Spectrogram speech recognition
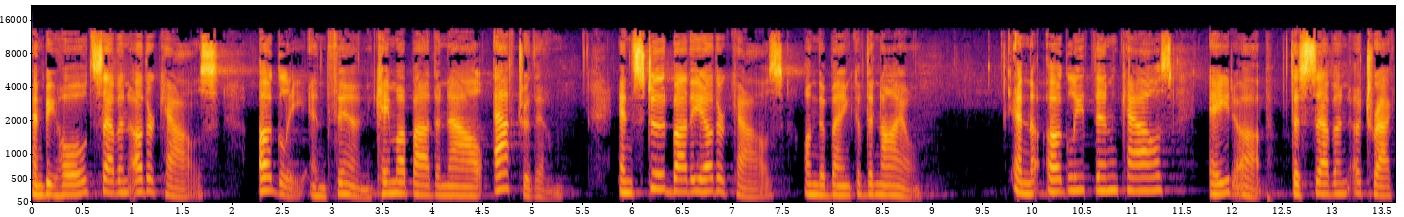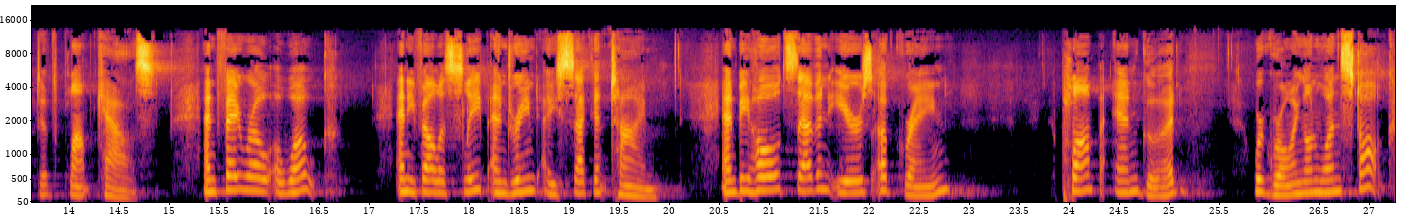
And behold, seven other cows, ugly and thin, came up out of the Nile after them, and stood by the other cows on the bank of the Nile. And the ugly, thin cows ate up the seven attractive, plump cows. And Pharaoh awoke, and he fell asleep and dreamed a second time. And behold, seven ears of grain, plump and good, were growing on one stalk.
